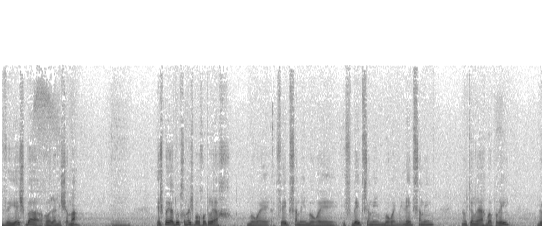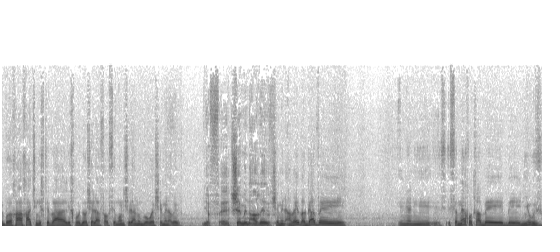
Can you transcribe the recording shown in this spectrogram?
ויש בה, או על הנשמה, יש ביהדות חמש ברכות ריח. בורא עצי בשמים, בורא עשבי בשמים, בורא מיני בשמים, נותן ריח בפרי, וברכה אחת שנכתבה לכבודו של האפרסמון שלנו, בורא שמן ערב. יפה, שמן ערב. שמן ערב. אגב, אה, הנה אני אשמח אותך בניוז.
